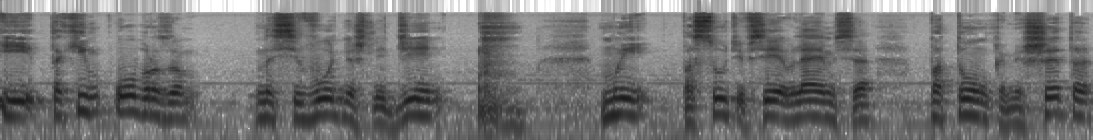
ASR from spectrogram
И таким образом на сегодняшний день мы, по сути, все являемся потомками Шета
